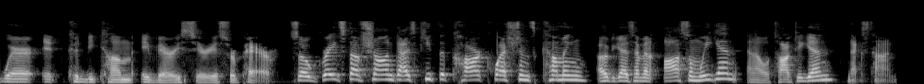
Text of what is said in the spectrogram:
where it could become a very serious repair. So great stuff, Sean. Guys, keep the car questions coming. I hope you guys have an awesome weekend and I will talk to you again next time.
